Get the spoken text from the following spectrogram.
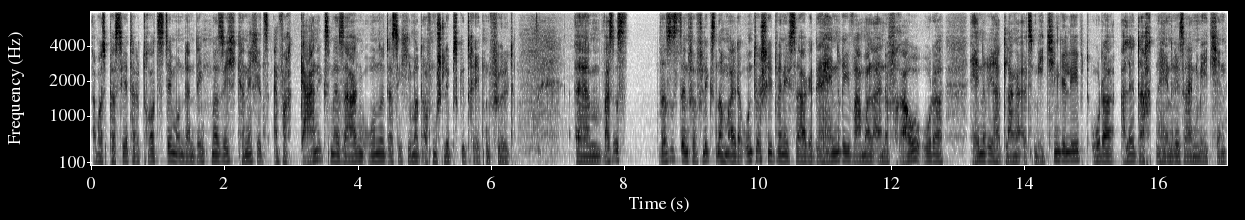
aber es passiert halt trotzdem und dann denkt man sich, kann ich jetzt einfach gar nichts mehr sagen, ohne dass sich jemand auf den Schlips getreten fühlt. Ähm, was ist was ist denn verflixt nochmal der Unterschied, wenn ich sage, der Henry war mal eine Frau oder Henry hat lange als Mädchen gelebt oder alle dachten, Henry sei ein Mädchen?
